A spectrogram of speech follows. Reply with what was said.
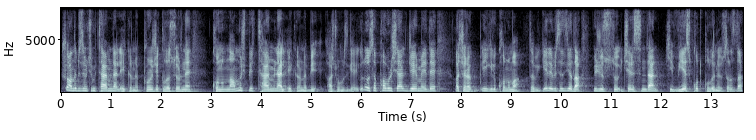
Şu anda bizim için bir terminal ekranı proje klasörüne konumlanmış bir terminal ekranı bir açmamız gerekiyor. Dolayısıyla PowerShell CMD açarak ilgili konuma tabi gelebilirsiniz ya da Visual Studio içerisinden ki VS Code kullanıyorsanız da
